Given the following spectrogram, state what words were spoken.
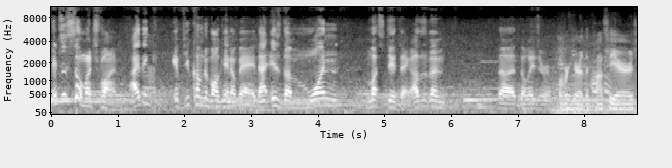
It's just so much fun. I think if you come to Volcano Bay, that is the one must-do thing, other than the the laser room. Over here at the concierge,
